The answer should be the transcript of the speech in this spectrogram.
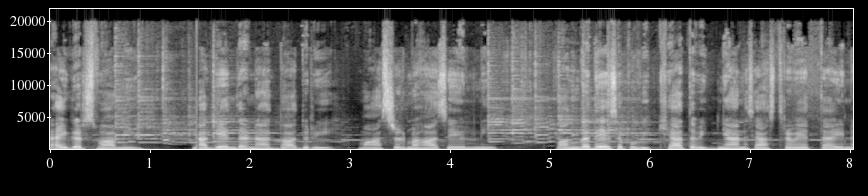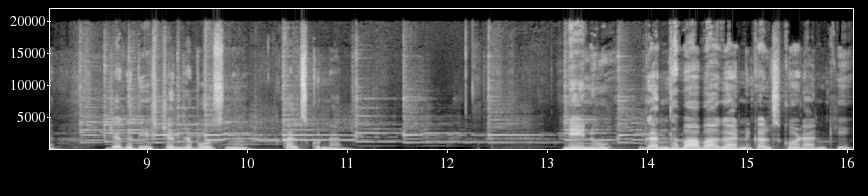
టైగర్ స్వామి నగేంద్రనాథ్ బాదురి మాస్టర్ మహాశయుల్ని వంగదేశపు విఖ్యాత విజ్ఞాన శాస్త్రవేత్త అయిన జగదీష్ చంద్రబోస్ను కలుసుకున్నాను. నేను గంధబాబా గారిని కలుసుకోవడానికి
